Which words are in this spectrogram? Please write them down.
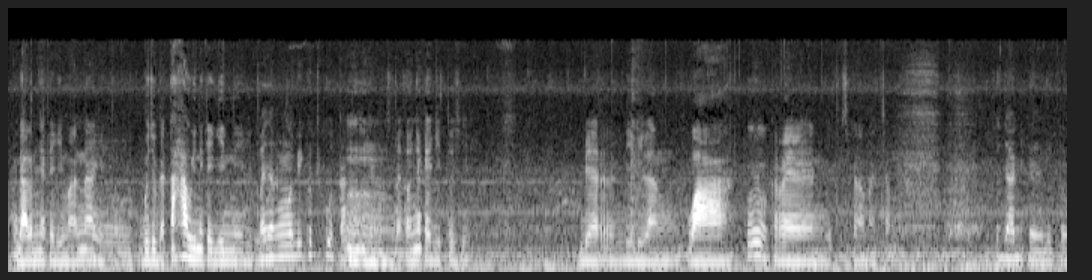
ke dalamnya kayak gimana gitu. Mm. Gue juga tahu ini kayak gini gitu. Banyak yang lebih ikut-ikutan. Mm-mm, yang sekarang. jatuhnya kayak gitu sih. Biar dibilang wah Hmm, keren gitu segala macam. bisa jadi kayak gitu.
